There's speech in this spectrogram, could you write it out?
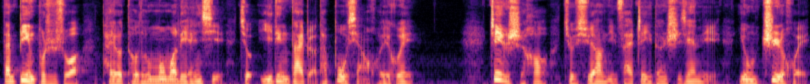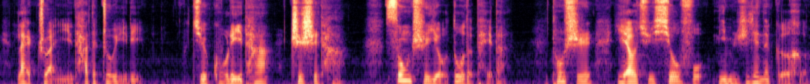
但并不是说他又偷偷摸摸联系，就一定代表他不想回归。这个时候就需要你在这一段时间里用智慧来转移他的注意力，去鼓励他、支持他，松弛有度的陪伴，同时也要去修复你们之间的隔阂。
